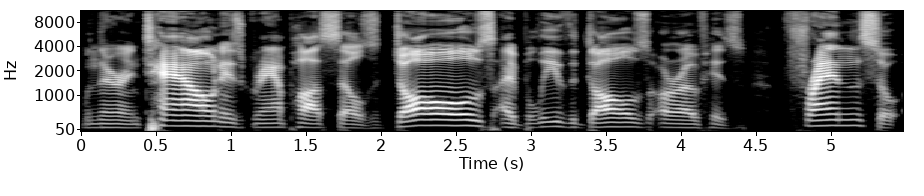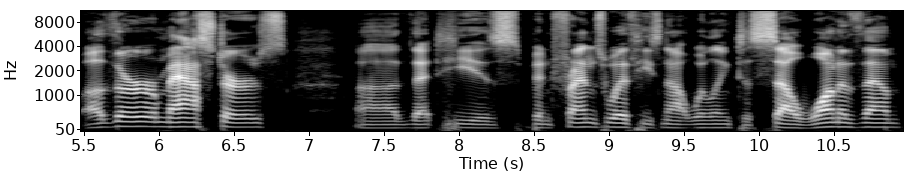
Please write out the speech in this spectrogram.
when they're in town, his grandpa sells dolls. I believe the dolls are of his friends, so other masters uh, that he has been friends with. He's not willing to sell one of them.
